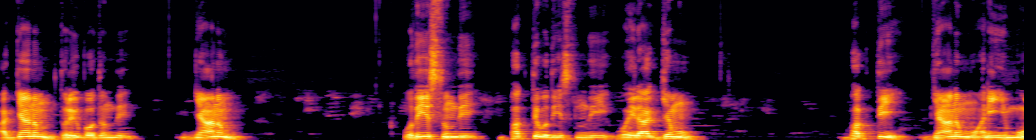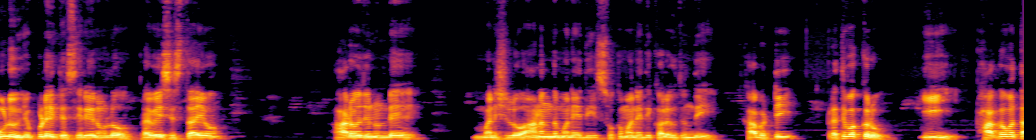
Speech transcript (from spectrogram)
అజ్ఞానం తొలగిపోతుంది. జ్ఞానం ఉదయిస్తుంది భక్తి ఉదయిస్తుంది వైరాగ్యము భక్తి జ్ఞానము అని ఈ మూడు ఎప్పుడైతే శరీరంలో ప్రవేశిస్తాయో ఆ రోజు నుండే మనిషిలో ఆనందం అనేది సుఖం అనేది కలుగుతుంది. కాబట్టి ప్రతి ఒక్కరూ ఈ భాగవత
